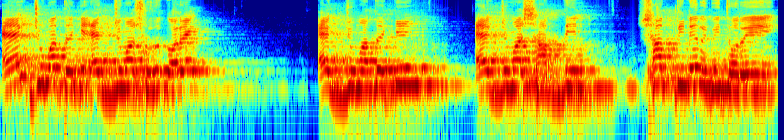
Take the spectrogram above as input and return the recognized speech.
এক জুমা থেকে এক জুমা শুরু করে এক জুমা থেকে এক জুমা সাত দিন। সাত দিনের ভিতরে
